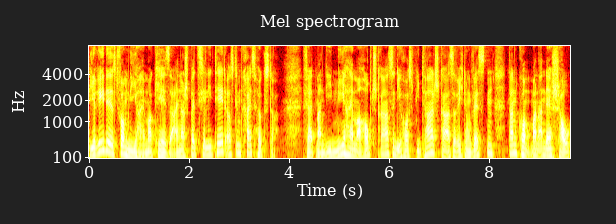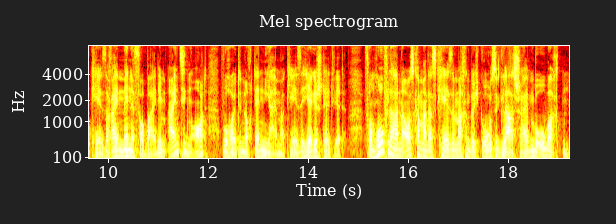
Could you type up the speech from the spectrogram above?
Die Rede ist vom Nieheimer Käse, einer Spezialität aus dem Kreis Höxter. Fährt man die Nieheimer Hauptstraße, die Hospitalstraße Richtung Westen, dann kommt man an der Schaukäserei Menne vorbei, dem einzigen Ort, wo heute noch der Nieheimer Käse hergestellt wird. Vom Hofladen aus kann man das Käsemachen durch große Glasscheiben beobachten.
